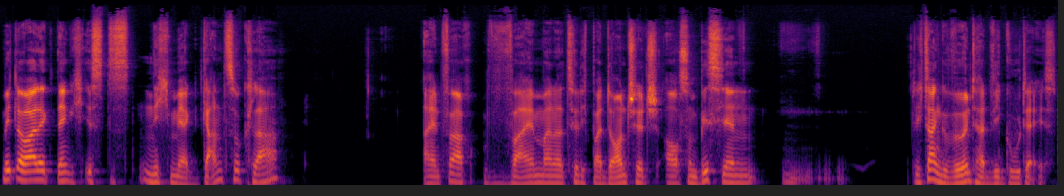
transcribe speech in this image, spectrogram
Mittlerweile, denke ich, ist es nicht mehr ganz so klar. Einfach, weil man natürlich bei Doncic auch so ein bisschen sich daran gewöhnt hat, wie gut er ist.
